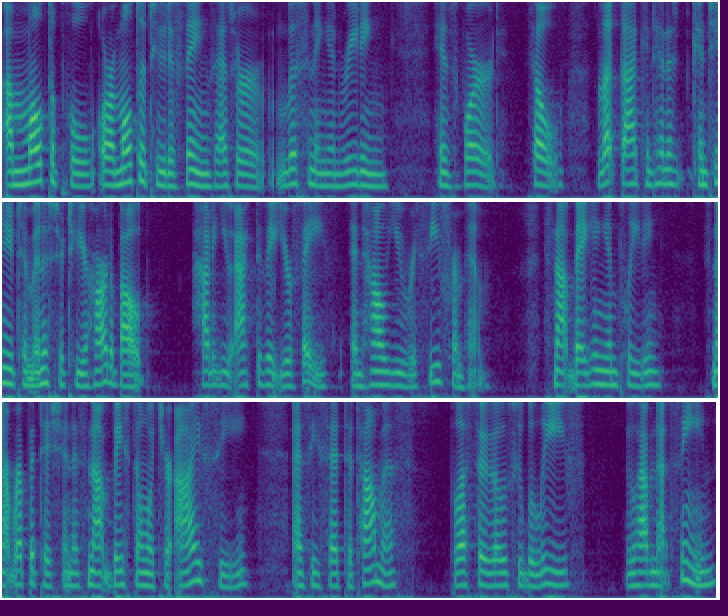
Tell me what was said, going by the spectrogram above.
a multiple or a multitude of things as we're listening and reading His Word. So let God continue continue to minister to your heart about how do you activate your faith and how you receive from Him. It's not begging and pleading. It's not repetition. It's not based on what your eyes see, as He said to Thomas. Blessed are those who believe, who have not seen,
